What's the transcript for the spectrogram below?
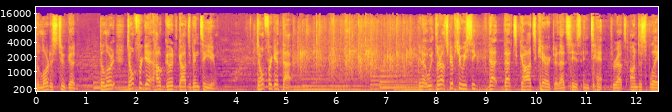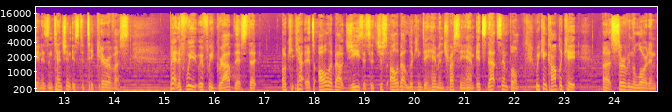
The Lord is too good. The Lord, don't forget how good God's been to you. Don't forget that. You know, throughout Scripture, we see that that's God's character. That's His intent throughout on display, and His intention is to take care of us. Man, if we if we grab this, that okay, yeah, it's all about Jesus. It's just all about looking to Him and trusting Him. It's that simple. We can complicate uh, serving the Lord. And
